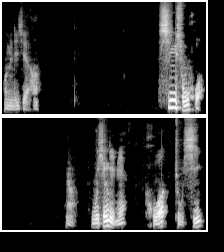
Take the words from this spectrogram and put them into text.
我们理解啊，心属火。啊，五行里面火主心，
